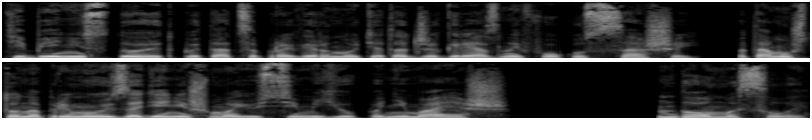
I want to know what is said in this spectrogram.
Тебе не стоит пытаться провернуть этот же грязный фокус с Сашей, потому что напрямую заденешь мою семью, понимаешь? Домыслы.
